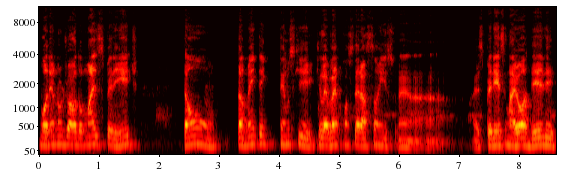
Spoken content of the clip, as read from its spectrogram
Moreno é um jogador mais experiente, então também tem, temos que, que levar em consideração isso, né? A, a, experiência maior dele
